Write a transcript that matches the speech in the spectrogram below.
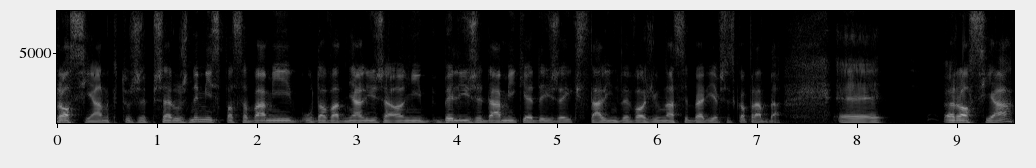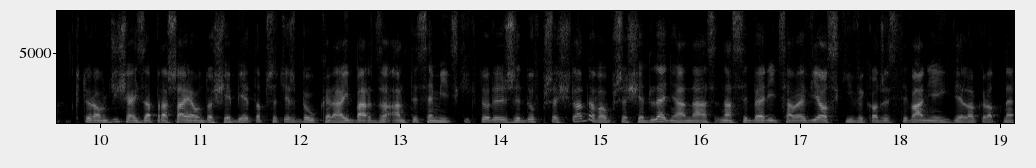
Rosjan, którzy przeróżnymi sposobami udowadniali, że oni byli Żydami kiedyś, że ich Stalin wywoził na Syberię, wszystko prawda. Rosja, którą dzisiaj zapraszają do siebie, to przecież był kraj bardzo antysemicki, który Żydów prześladował. Przesiedlenia na, na Syberii, całe wioski, wykorzystywanie ich wielokrotne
